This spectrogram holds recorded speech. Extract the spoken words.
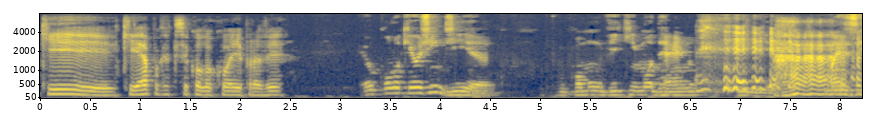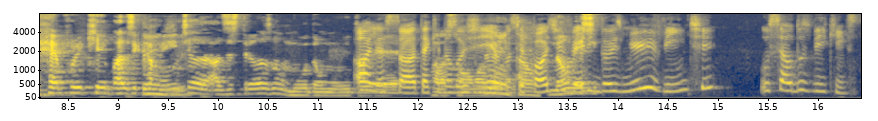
Que, que época que você colocou aí pra ver? Eu coloquei hoje em dia, como um viking moderno. Mas é porque basicamente a- as estrelas não mudam muito. Olha é, só a tecnologia. Você Então, pode ver nesse- em 2020 o céu dos vikings.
